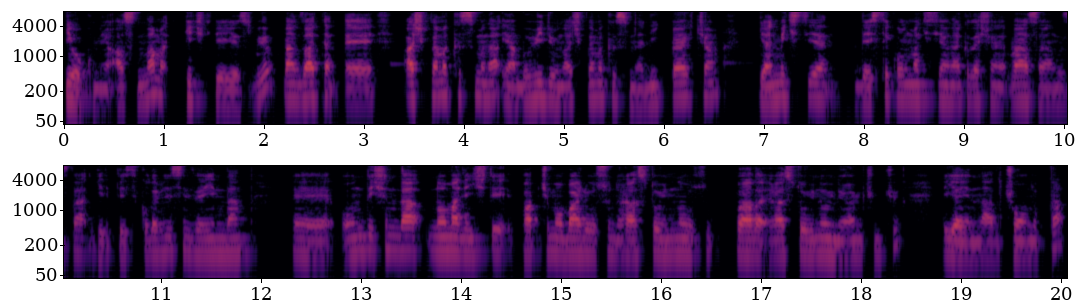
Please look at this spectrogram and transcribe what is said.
diye okunuyor aslında ama Kick diye yazılıyor. Ben zaten e, açıklama kısmına yani bu videonun açıklama kısmına link bırakacağım. Gelmek isteyen, destek olmak isteyen arkadaşlar varsa aranızda gelip destek olabilirsiniz yayından. Ee, onun dışında normalde işte PUBG Mobile olsun, Rust oyunu olsun. Bu arada Rust oyunu oynuyorum çünkü yayınlarda çoğunlukla.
